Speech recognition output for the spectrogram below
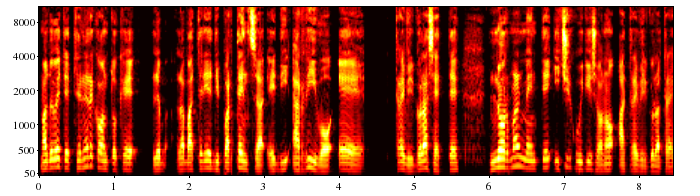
ma dovete tenere conto che le, la batteria di partenza e di arrivo è 3,7, normalmente i circuiti sono a 3,3.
